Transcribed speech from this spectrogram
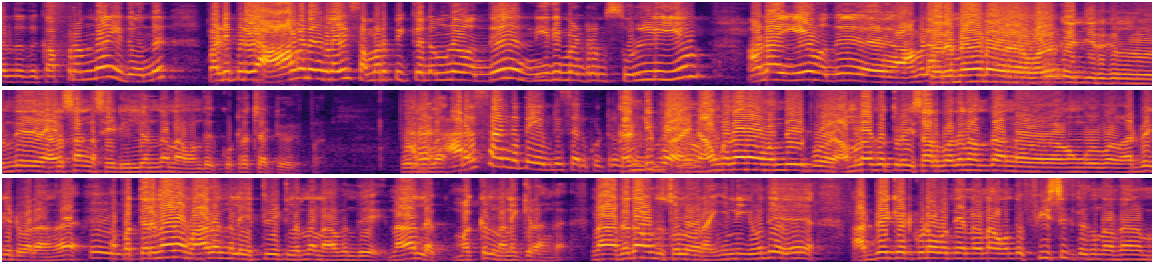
வந்ததுக்கு அப்புறம் தான் இது வந்து படிப்படியாக ஆவணங்களை சமர்ப்பிக்கணும்னு வந்து நீதிமன்றம் சொல்லியும் ஆனால் ஏன் வந்து அமலா திறமையான வழக்கறிஞர்கள் வந்து அரசாங்க சைடு இல்லைன்னு தான் நான் வந்து குற்றச்சாட்டு வைப்பேன். போதுங்களா அரசாங்கத்தை எப்படி சார் குற்றம் கண்டிப்பா. அவங்க தானே வந்து இப்போ அமலாக்கத்துறை சார்பாக தானே வந்து அங்க அவங்க அட்வொகேட் வராங்க. அப்ப திறமையான வாதங்களை எத்தி வைக்கலன்னு நான் வந்து நான் இல்ல மக்கள் நினைக்கிறாங்க. நான் அதை தான் வந்து சொல்ல வரேன். இன்னைக்கு வந்து அட்வொகேட் கூட வந்து என்னன்னா வந்து ஃபீஸுக்கு தகுந்த தான்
